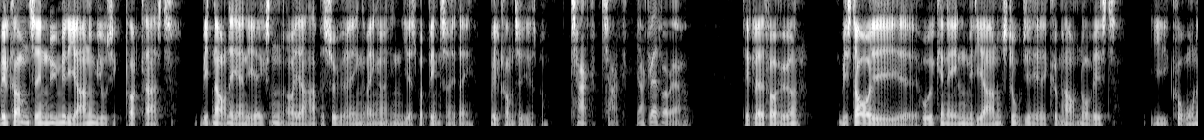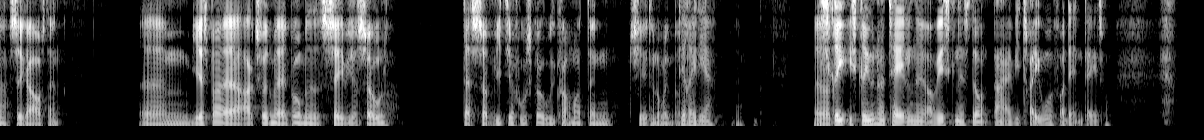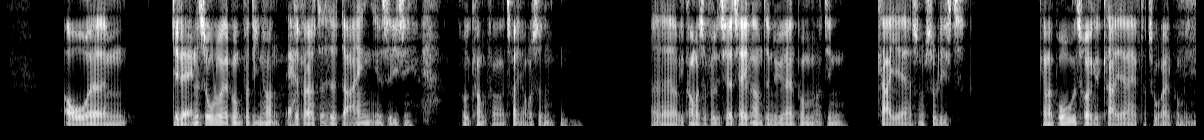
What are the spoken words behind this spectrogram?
Velkommen til en ny Mediano Music podcast. Mit navn er Jan Eriksen, og jeg har besøg af ingen ringer end Jesper Binser i dag. Velkommen til, Jesper. Tak, tak. Jeg er glad for at være her. Det er jeg glad for at høre. Vi står i øh, hovedkanalen Mediano Studie her i København Nordvest i corona-sikker afstand. Øhm, Jesper er aktuel med albumet Save Your Soul, der så vidt jeg husker udkommer den 6. november. Det er rigtigt, ja. I, skri, I skrivende og talende og viskende stund, der er vi tre uger fra den dato. Og øhm, det er det andet soloalbum fra din hånd. Ja. Det første hed Dying is Easy, og udkom for tre år siden. Mm-hmm. Uh, og vi kommer selvfølgelig til at tale om det nye album og din karriere som solist. Kan man bruge udtrykket karriere efter to album i?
